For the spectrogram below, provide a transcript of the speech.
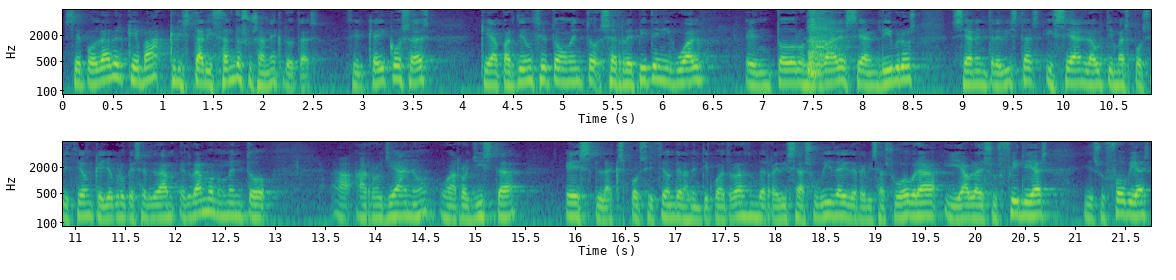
se podrá ver que va cristalizando sus anécdotas. Es decir, que hay cosas que a partir de un cierto momento se repiten igual en todos los lugares, sean libros, sean entrevistas y sean la última exposición, que yo creo que es el gran, el gran monumento arroyano o arroyista, es la exposición de las 24 horas, donde revisa su vida y de revisa su obra y habla de sus filias y de sus fobias.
